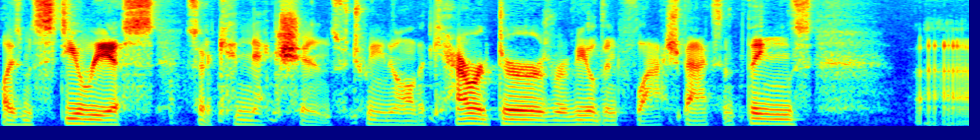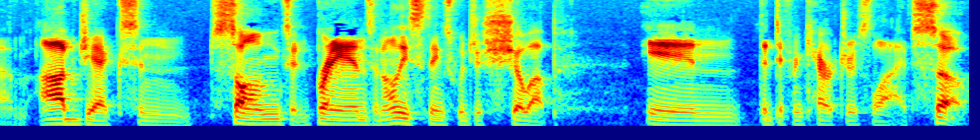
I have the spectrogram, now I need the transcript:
all these mysterious sort of connections between all the characters revealed in flashbacks and things um, objects and songs and brands and all these things would just show up in the different characters' lives. So,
